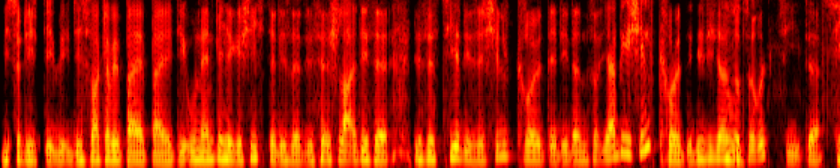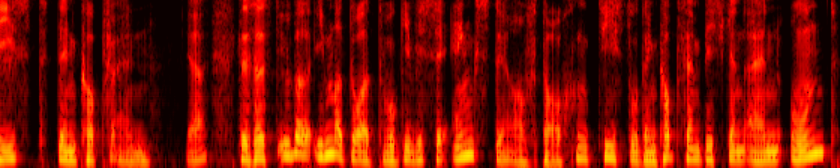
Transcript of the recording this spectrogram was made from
Wieso die, die, das war, glaube ich, bei, bei die unendliche Geschichte, diese, diese Schla diese, dieses Tier, diese Schildkröte, die dann so, ja, wie Schildkröte, die sich dann du so zurückzieht. Ja. Ziehst den Kopf ein. Ja? Das heißt, über, immer dort, wo gewisse Ängste auftauchen, ziehst du den Kopf ein bisschen ein und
